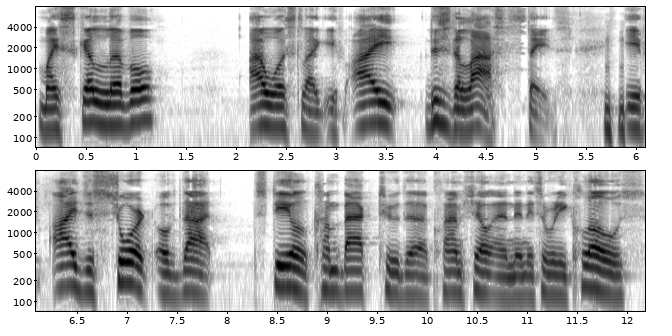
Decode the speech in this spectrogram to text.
my skill level, I was like, if I this is the last stage. if I just short of that steel come back to the clamshell and then it's already close,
